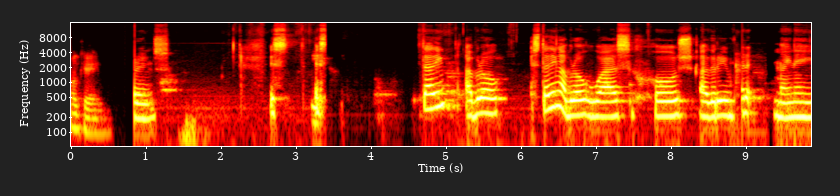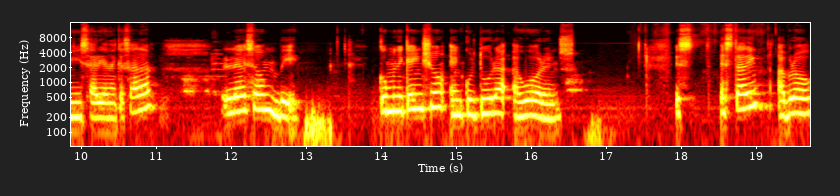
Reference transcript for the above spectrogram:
Okay. Is- is- Studying abroad, studying abroad was host a dream. My name is Ariana Quesada. Lesson B. Communication and Cultura Awareness. Studying abroad,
